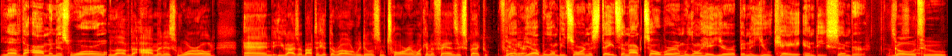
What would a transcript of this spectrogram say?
Love the ominous world. Love the ominous world. And you guys are about to hit the road. We're doing some touring. What can the fans expect from Yep, here? yep. We're gonna be touring the states in October, and we're gonna hit Europe and the UK in December. Go to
